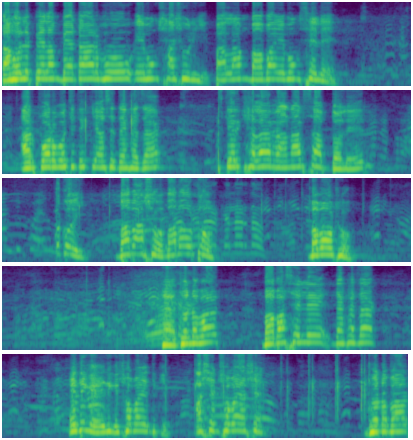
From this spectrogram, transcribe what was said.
তাহলে পেলাম ব্যাটার বউ এবং শাশুড়ি, পালাম বাবা এবং ছেলে। আর পরবর্তীতে কি আছে দেখা যাক। আজকের খেলার রানার্স আপ দলের। কই? বাবা আসো, বাবা ওঠো। বাবা ওঠো। হ্যাঁ ধন্যবাদ। বাবা, ছেলে, দেখা যাক। এদিকে এদিকে, সবাই এদিকে। আসেন, সবাই আসেন। ধন্যবাদ।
